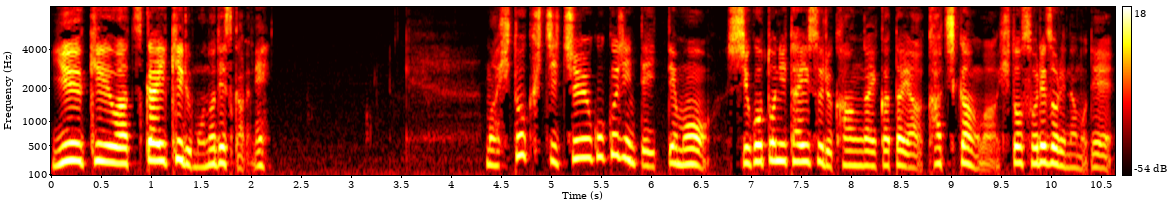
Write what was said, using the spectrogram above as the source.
有給は使い切るものですからねまあ、一口中国人って言っても仕事に対する考え方や価値観は人それぞれなので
